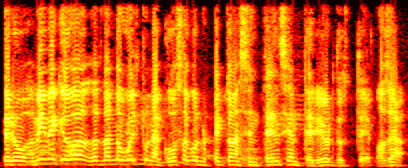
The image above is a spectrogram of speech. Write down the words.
Pero a mí me quedó dando vuelta una cosa con respecto a una sentencia anterior de usted. O sea,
